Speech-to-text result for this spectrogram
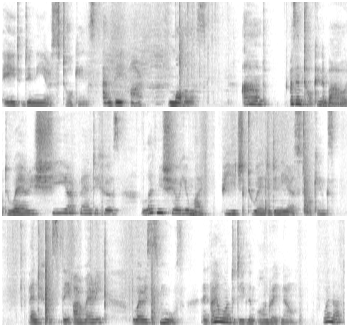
8 denier stockings and they are marvelous. And as I'm talking about very sheer pantyhose, let me show you my peach 20 denier stockings. Pantyhose, they are very very smooth and I want to take them on right now. Why not?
